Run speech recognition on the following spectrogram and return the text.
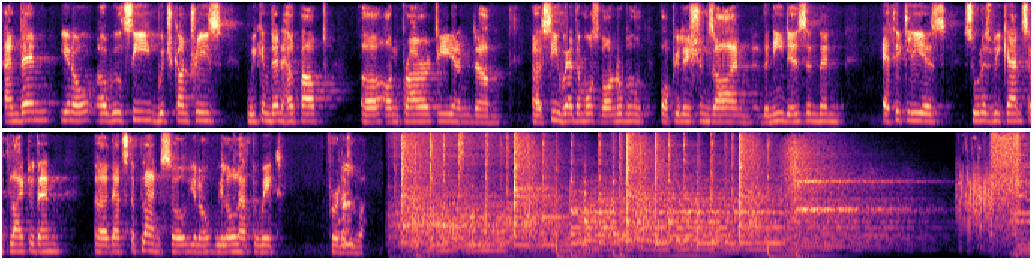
And then, you know, uh, we'll see which countries we can then help out uh, on priority and, um, uh, see where the most vulnerable populations are and the need is, and then ethically, as soon as we can, supply to them. Uh, that's the plan. So, you know, we'll all have to wait for a little while.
